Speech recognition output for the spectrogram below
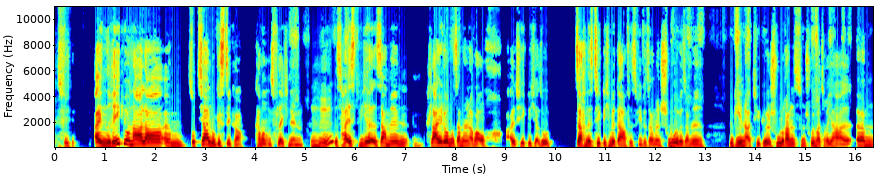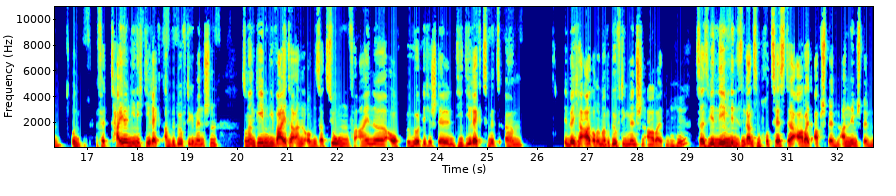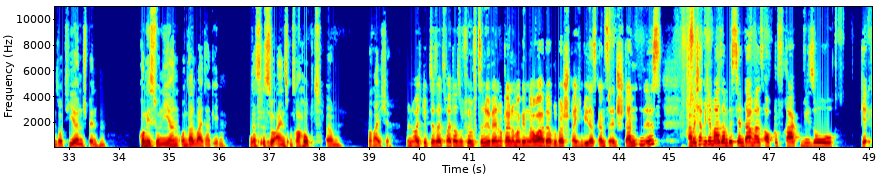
ein regionaler ähm, Soziallogistiker, kann man uns vielleicht nennen. Mhm. Das heißt, wir sammeln Kleidung, wir sammeln aber auch alltägliche, also Sachen des täglichen Bedarfs, wie wir sammeln Schuhe, wir sammeln Hygieneartikel, Schulranzen, Schulmaterial ähm, und verteilen die nicht direkt an bedürftige Menschen, sondern geben die weiter an Organisationen, Vereine, auch behördliche Stellen, die direkt mit ähm, in welcher Art auch immer bedürftigen Menschen arbeiten. Mhm. Das heißt, wir nehmen den diesen ganzen Prozess der Arbeit ab, Spenden annehmen, Spenden sortieren, Spenden kommissionieren und dann weitergeben. Das Okay. ist so eins unserer Hauptbereiche. Ähm. Und euch gibt's ja seit 2015. Wir werden auch gleich nochmal genauer darüber sprechen, wie das Ganze entstanden ist. Aber ich habe mich ja mal so ein bisschen damals auch gefragt, wieso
